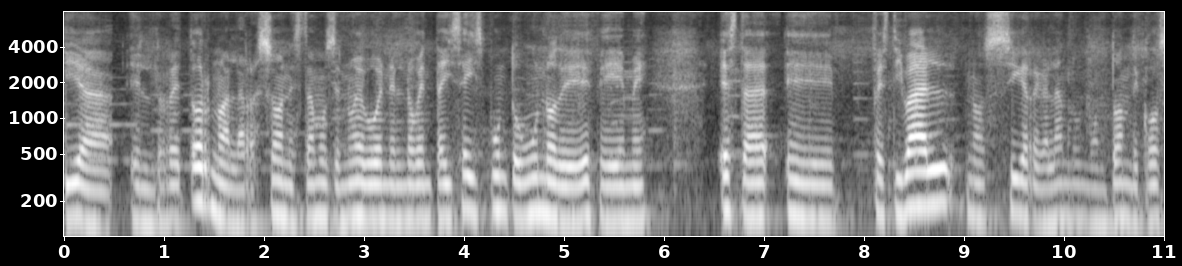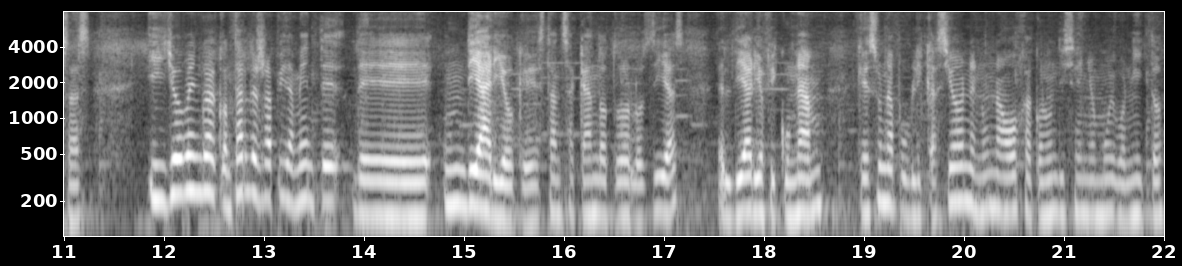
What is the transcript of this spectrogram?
El retorno a la razón, estamos de nuevo en el 96.1 de FM. Este festival nos sigue regalando un montón de cosas. Y yo vengo a contarles rápidamente de un diario que están sacando todos los días, el diario Ficunam, que es una publicación en una hoja con un diseño muy bonito,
